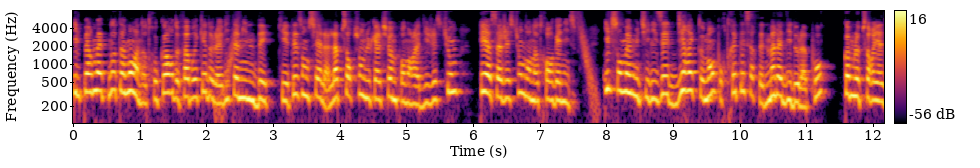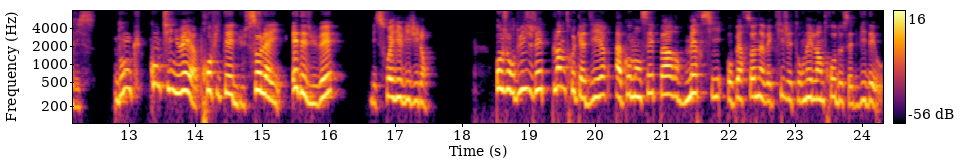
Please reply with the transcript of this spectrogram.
Ils permettent notamment à notre corps de fabriquer de la vitamine D, qui est essentielle à l'absorption du calcium pendant la digestion et à sa gestion dans notre organisme. Ils sont même utilisés directement pour traiter certaines maladies de la peau, comme le psoriasis. Donc, continuez à profiter du soleil et des UV, mais soyez vigilants. Aujourd'hui, j'ai plein de trucs à dire, à commencer par merci aux personnes avec qui j'ai tourné l'intro de cette vidéo.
